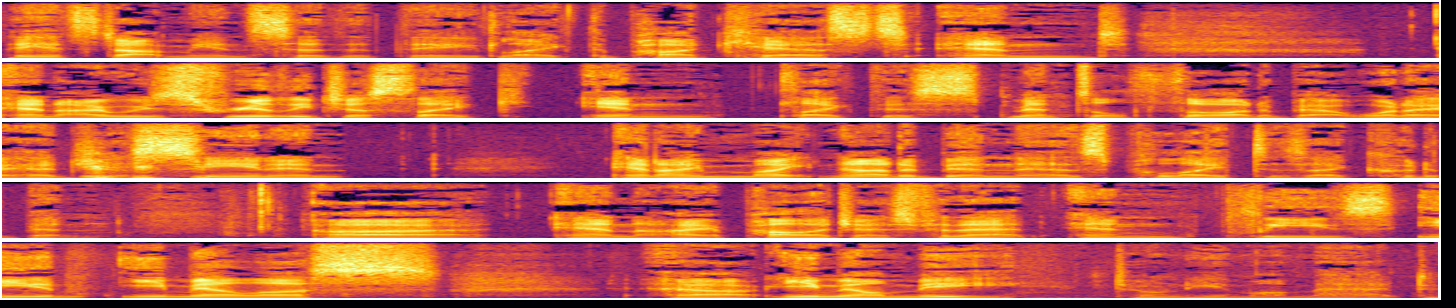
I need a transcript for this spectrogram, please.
they had stopped me and said that they liked the podcast and and I was really just like in like this mental thought about what I had just seen and and I might not have been as polite as I could have been. Uh, and I apologize for that. And please e- email us, uh, email me. Don't email Matt,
